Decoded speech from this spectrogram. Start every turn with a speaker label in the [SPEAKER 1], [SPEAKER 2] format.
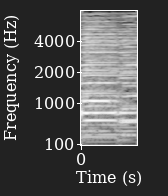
[SPEAKER 1] Música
